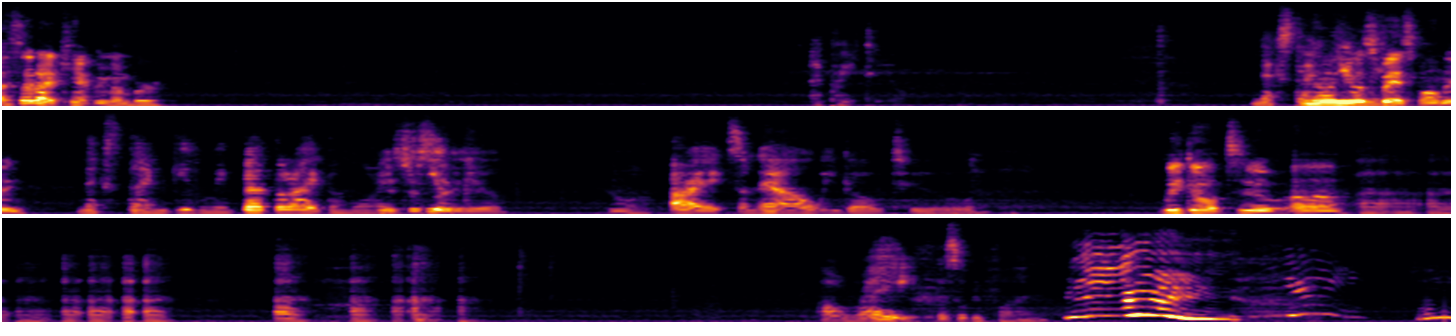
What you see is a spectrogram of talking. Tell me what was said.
I said I can't remember. I pray to you. Next time, No, he give was me. face palming. Next time, give me better item or I He's just kill like- you. You All right, so now we go to we go to uh uh uh uh uh uh uh uh uh uh uh uh. uh. All right, this will be fun. Yay! Woo!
